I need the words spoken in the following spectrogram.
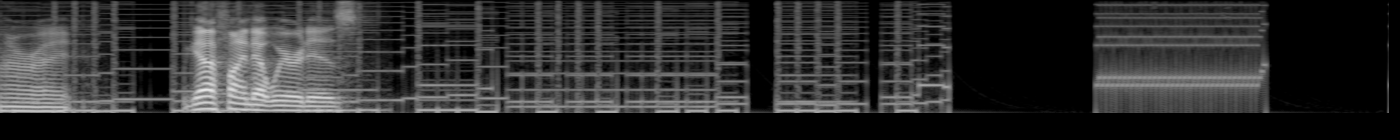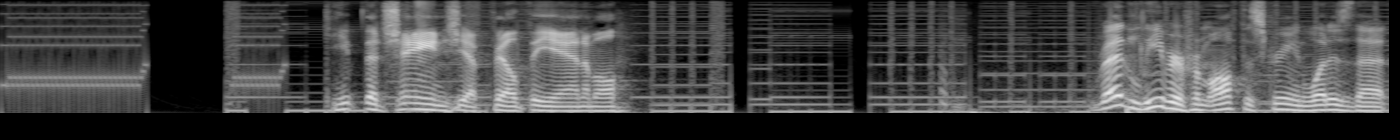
Alright. We gotta find out where it is. Keep the change, you filthy animal. Red lever from off the screen, what is that?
